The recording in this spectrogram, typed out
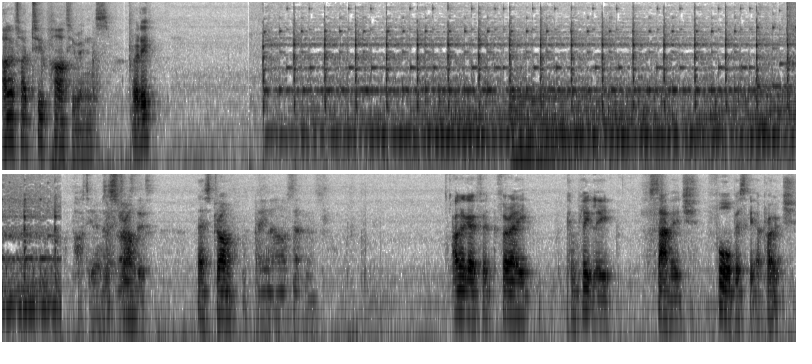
I'm going to try two party rings. Ready? Are strong. They're strong. Eight and a half seconds. I'm going to go for, for a completely savage four biscuit approach.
